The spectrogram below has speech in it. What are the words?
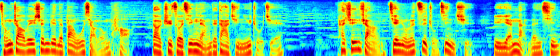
从赵薇身边的伴舞小龙套，到制作精良的大剧女主角，她身上兼容了自主进取与圆满温馨。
